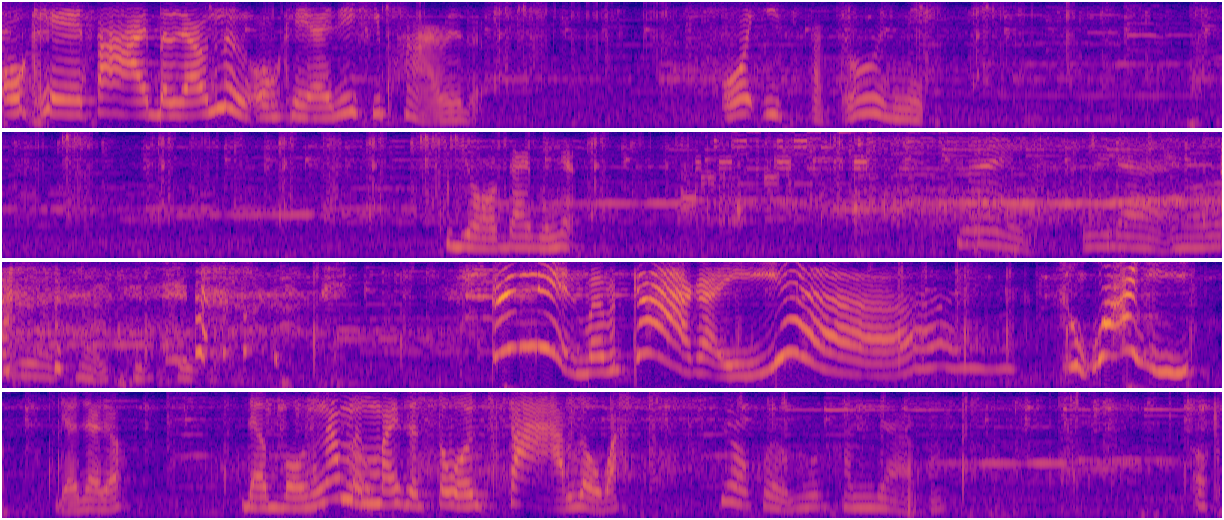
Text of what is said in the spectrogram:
โอเคตายไปแล้วหนึ่งโอเคอันนี้ชิบหายเลยแหละโอ้ยอีสัตว์โอ้ยเน็ตกูยอมได้ไหมเนี่ย ไม่ ไม่ได้เพราะว่าพี่หยกถ่ายคลิปอยู่ก็เน็ตมันกากอะอีอะว้ายเดี๋ยวเดี๋ยวเดี๋ยวเดี๋ยวบอกนะมันไมสโตนสามเหรอวะพี่หยกเผื่อพูดคำหยาบอะโอเค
